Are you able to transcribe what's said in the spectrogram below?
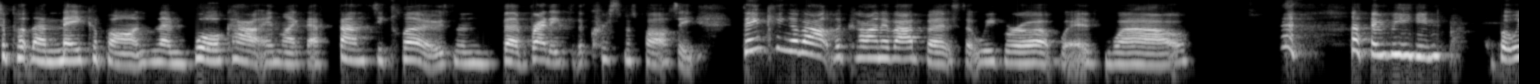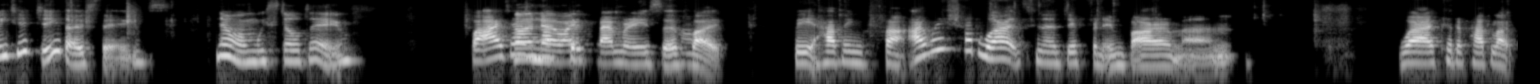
to put their makeup on, and then walk out in like their fancy clothes, and they're ready for the Christmas party. Thinking about the kind of adverts that we grew up with, wow. I mean, But we did do those things. no, and we still do. But I don't Oh, no, have I- good memories of Oh. like be having fun. I wish I'd worked in a different environment where I could have had like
